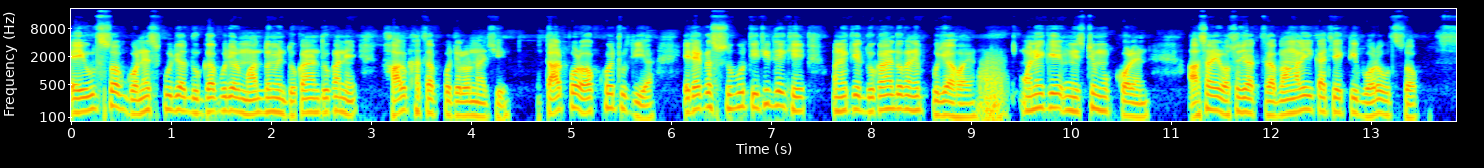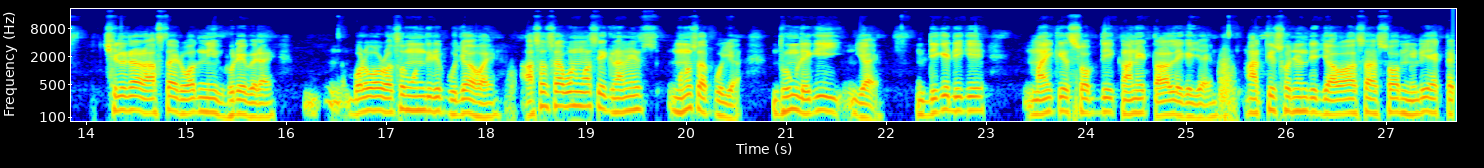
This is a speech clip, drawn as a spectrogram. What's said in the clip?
এই উৎসব গণেশ পূজা, দুর্গা পূজার মাধ্যমে দোকানে দোকানে হাল খাতা প্রচলন আছে। তারপর অক্ষয় তৃতীয়া, এটা একটা শুভ তিথি দেখে অনেকে দোকানে দোকানে পূজা হয়। অনেকে মিষ্টি মুখ করেন। আষাঢ়ের রথযাত্রা বাঙালির কাছে একটি বড় উৎসব। ছেলেরা রাস্তায় রথ নিয়ে ঘুরে বেড়ায়। বড় বড় রথ মন্দিরে পূজা হয়। আষাঢ় শ্রাবণ মাসে গ্রামের মনসা পূজা ধুম লেগেই যায়। দিকে দিকে মাইকের শব্দে কানের তালা লেগে যায়। আত্মীয় স্বজনদের যাওয়া আসা সব মিলিয়ে একটা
